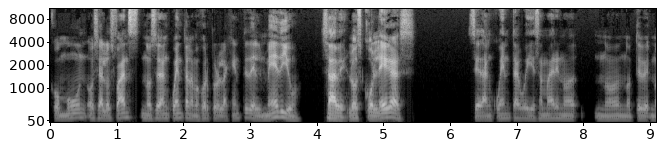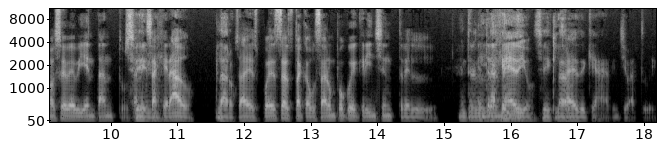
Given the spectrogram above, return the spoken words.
común, o sea, los fans no se dan cuenta a lo mejor, pero la gente del medio, Sabe. los colegas, se dan cuenta, güey, esa madre no, no, no, te, ve- no se ve bien tanto, Sí, tan exagerado. Claro. ¿Sabes? Puedes hasta causar un poco de cringe entre el, Entre, entre la el medio. Sí, claro. ¿Sabes? De que, ah, pinche vato, güey.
